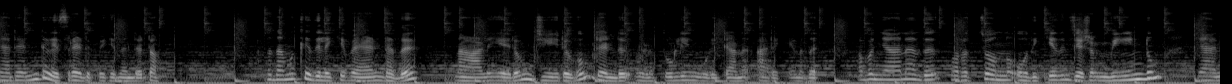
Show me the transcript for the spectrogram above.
ഞാൻ രണ്ട് വിസിലടിപ്പിക്കുന്നുണ്ട് കേട്ടോ അപ്പോൾ നമുക്കിതിലേക്ക് വേണ്ടത് നാളികേരവും ജീരകവും രണ്ട് വെളുത്തുള്ളിയും കൂടിയിട്ടാണ് അരയ്ക്കണത്. അപ്പോൾ ഞാനത് കുറച്ചൊന്ന് ഒതുക്കിയതിന് ശേഷം വീണ്ടും ഞാൻ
